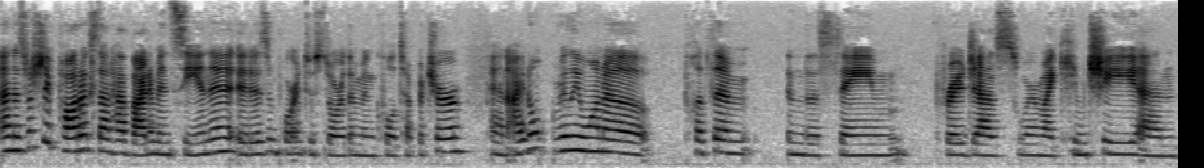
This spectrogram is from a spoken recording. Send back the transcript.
And especially products that have vitamin C in it, it is important to store them in cool temperature. And I don't really want to put them in the same fridge as where my kimchi and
